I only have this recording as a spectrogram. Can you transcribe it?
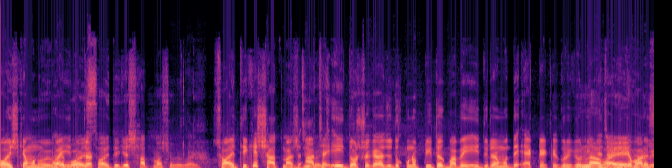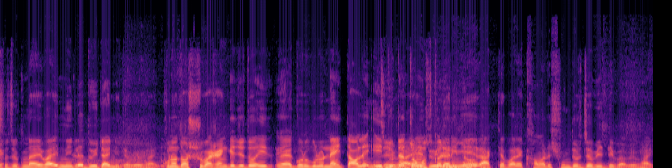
বয়স কেমন হবে ভাই? ছয় থেকে সাত মাস হবে ভাই। ছয় থেকে সাত মাস। আচ্ছা এই দর্শকেরা যদি কোনো পৃথক ভাবে এই দুটার মধ্যে একটা একটা করে কেউ নিতে চায় নিতে পারবে? সুযোগ নাই ভাই নিলে দুইটাই নিতে হবে ভাই। কোনো দর্শক আকাঙ্ক্ষী যদি এই গরুগুলো নেয় তাহলে এই দুটা জমজ করে নিতে হবে। রাখতে পারে খামারের সৌন্দর্য বৃদ্ধি পাবে ভাই।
